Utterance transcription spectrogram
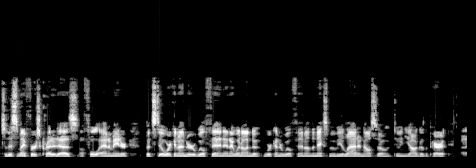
So this is my first credit as a full animator. But still working under Will Finn, and I went on to work under Will Finn on the next movie, Aladdin, also doing Iago the Parrot uh,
